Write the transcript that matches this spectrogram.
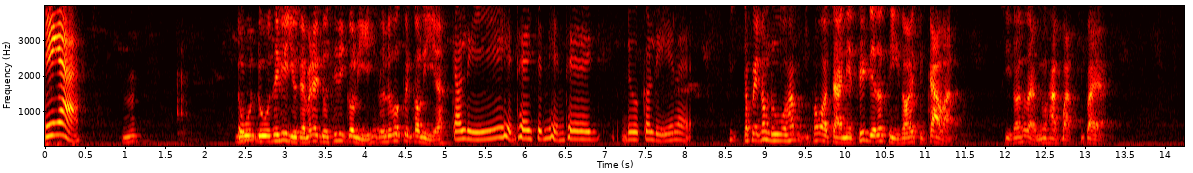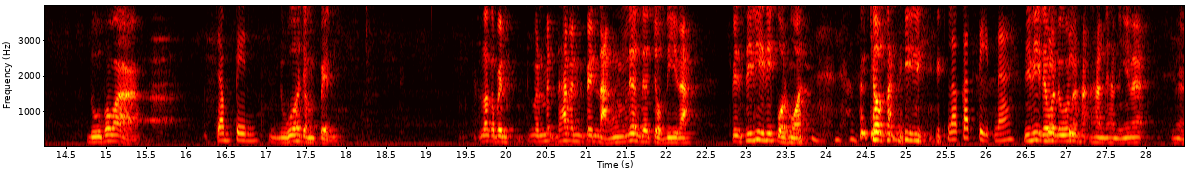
จริงอะ หืมดูดูซีรีส์อยู่แต่ไม่ได้ดูซีรีส์เกาหลีเออหรือว่าเป็นเกาหลีอะ เกาหลีเห็นเธอฉันเห็นเธอดูเกาหลีแหละจะเป็นต้องดูครับ เพราะว่าจ่ายเน็ตฟลิกเดือนละสี่ร้อยสิบเก้าบาท สี่ร้อยเท่าไหร่ไม่รู้หักบัตรที่ไปอะ ดูเพราะว่าจำเป็น ดูว่าจำเป็น แล้วก็เป็นมันมันถ้ามันเป็นหนังเรื่องเดียวจบดีนะ เป็นซีรีส์นี่ปวดหัว จบสักที แล้วก็ติดนะนี่นี่เดี๋ยวมาดูตินะหั่นหั่นอย่างนี้นะนะ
